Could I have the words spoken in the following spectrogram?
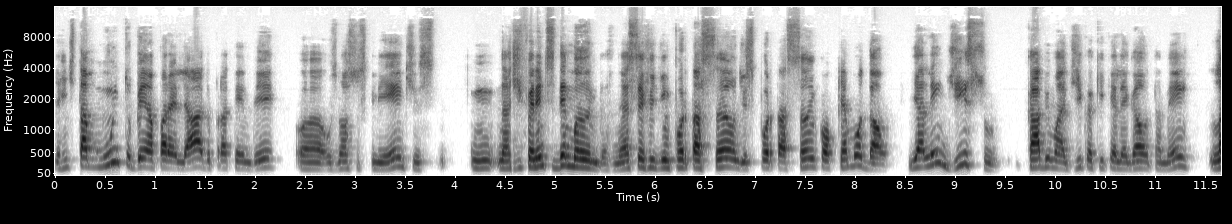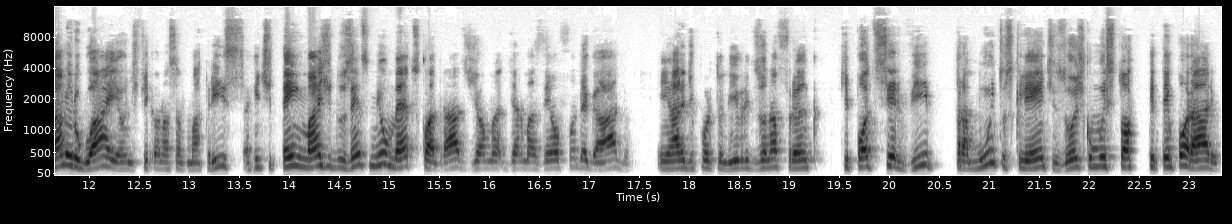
E a gente está muito bem aparelhado para atender uh, os nossos clientes em, nas diferentes demandas, né? seja de importação, de exportação, em qualquer modal. E, além disso, cabe uma dica aqui que é legal também. Lá no Uruguai, onde fica a nossa matriz, a gente tem mais de 200 mil metros quadrados de, armazém alfandegado em área de Porto Livre e de Zona Franca, que pode servir para muitos clientes hoje como um estoque temporário.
